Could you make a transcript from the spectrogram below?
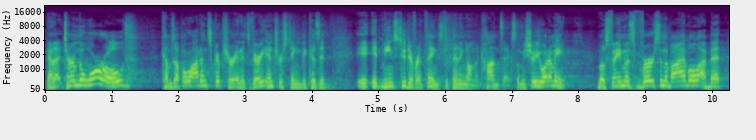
Now, that term, the world, comes up a lot in Scripture, and it's very interesting because it, it, it, means two different things depending on the context. Let me show you what I mean. Most famous verse in the Bible, I bet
